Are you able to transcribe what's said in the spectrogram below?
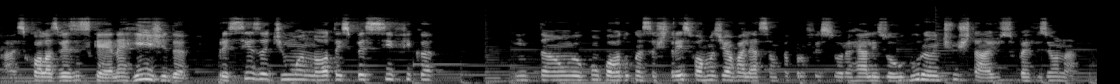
a escola às vezes quer, né? Rígida, precisa de uma nota específica. Então eu concordo com essas três formas de avaliação que a professora realizou durante o estágio supervisionado.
